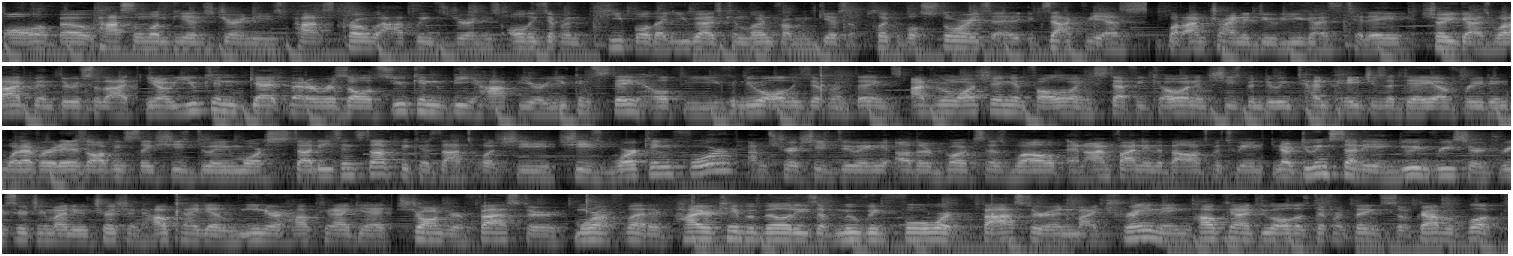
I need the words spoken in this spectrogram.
all about past Olympians' journeys, past pro athletes' journeys, all these different people that you guys can learn from and gives applicable stories exactly as what I'm trying to do to you guys today, show you guys what I've been through so that, you know, you can get better results, you can be happier, you can stay healthy, you can do all these different things. I've been watching and following Stefi Cohen and she's been doing 10 pages a day of reading whatever it is. Obviously, she's doing more studies and stuff because that's what she she's working for. I'm sure she's doing other books as well and I'm finding the balance between, you know, doing studying, doing research, researching my nutrition. How can I get leaner? How can I get stronger, faster, more athletic, higher capabilities of moving forward faster in my training? How can I do all those different things? So grab a book.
